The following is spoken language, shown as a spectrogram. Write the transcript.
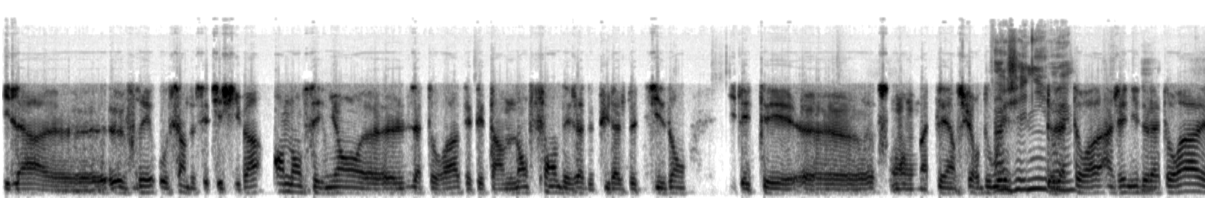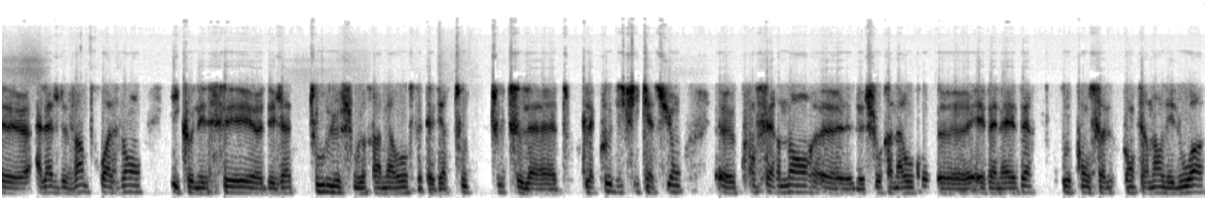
il a euh, œuvré au sein de cette yeshiva en enseignant la Torah. C'était un enfant déjà depuis l'âge de 10 ans il était, euh, on appelait un surdoué un génie, de la Torah, un génie de la Torah. Euh, à l'âge de 23 ans, il connaissait euh, déjà tout le Shulchan Aruch, c'est-à-dire toute la, toute la codification euh, concernant euh, le Shulchan Aruch Even Hazer, concernant les lois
